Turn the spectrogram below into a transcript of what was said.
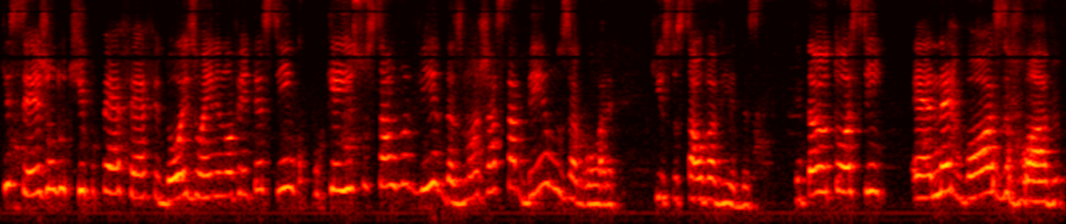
que sejam do tipo PFF2 ou N95, porque isso salva vidas. Nós já sabemos agora que isso salva vidas. Então, eu estou assim, é, nervosa, Fábio,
